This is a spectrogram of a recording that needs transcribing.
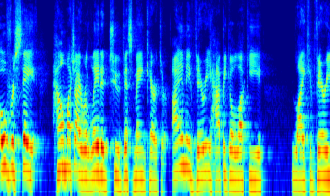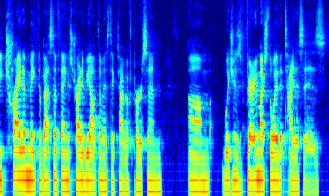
overstate how much I related to this main character. I am a very happy-go-lucky, like very try to make the best of things, try to be optimistic type of person, um, which is very much the way that Tidus is.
